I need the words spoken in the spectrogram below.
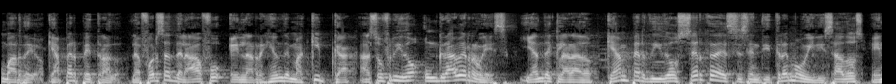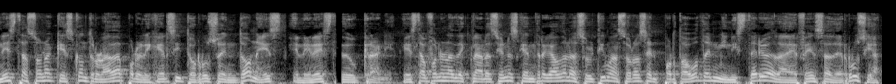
bombardeo que ha perpetrado las fuerzas de la AFU en la región de Makivka ha sufrido un grave revés y han declarado que han perdido cerca de 63 movilizados en esta zona que es controlada por el ejército ruso en Donetsk, en el este de Ucrania. Estas fueron las declaraciones que ha entregado en las últimas horas el portavoz del Ministerio de la Defensa de Rusia,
